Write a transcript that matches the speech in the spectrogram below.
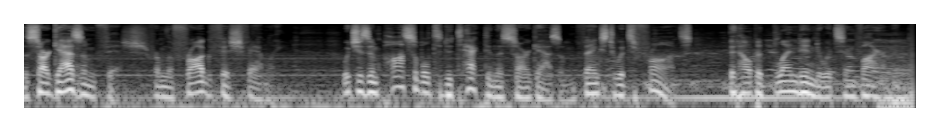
the sargassum fish from the frogfish family, which is impossible to detect in the sargassum thanks to its fronds that help it blend into its environment.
